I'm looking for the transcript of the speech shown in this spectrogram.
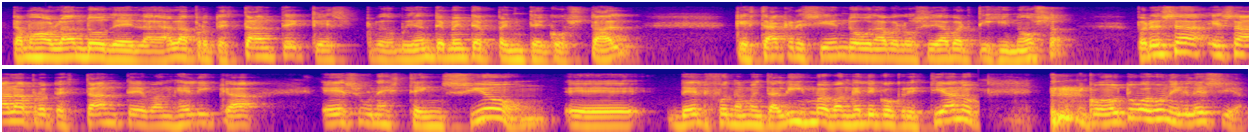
Estamos hablando de la ala protestante, que es predominantemente pentecostal, que está creciendo a una velocidad vertiginosa pero esa, esa ala protestante evangélica es una extensión eh, del fundamentalismo evangélico cristiano. Cuando tú vas a una iglesia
